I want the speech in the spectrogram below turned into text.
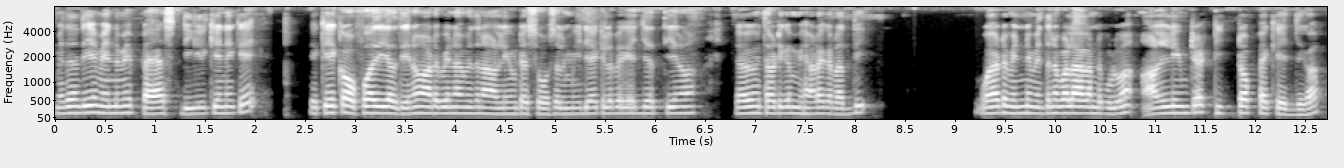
මෙතන තියෙන්නේ මෙන්න මේ ෆ්ලෑෂ් ඩීල් කියන එකේ එක එක ඔෆර් දීලා තියෙනවා. ඔයාලට පේනවා මෙතන unlimited social media කියලා පැකේජ් එකක් තියෙනවා. ඒ වගේම තව ටික මෙහාට කරද්දි ඔයාලට මෙන්න මෙතන බලා ගන්න පුළුවන් unlimited TikTok පැකේජ් එකක්.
